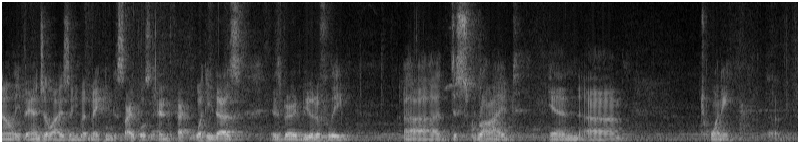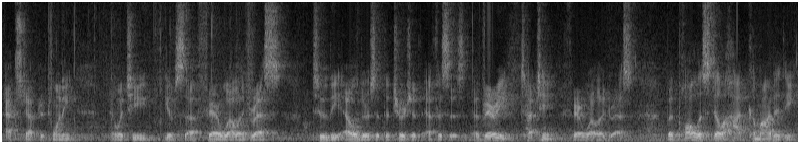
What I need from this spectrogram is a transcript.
not only evangelizing, but making disciples. And in fact, what he does is very beautifully described in. Um, 20, uh, Acts chapter 20, in which he gives a farewell address to the elders at the church of Ephesus. A very touching farewell address. But Paul is still a hot commodity,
